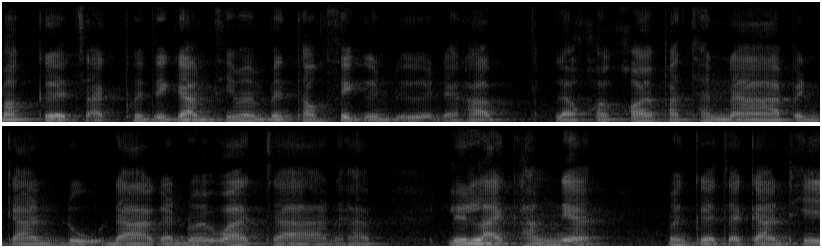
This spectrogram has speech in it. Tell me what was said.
มาเกิดจากพฤติกรรมที่มันเป็น toxic อื่น ๆ นะครับ แล้วค่อยๆ พัฒนาเป็นการดุด่ากันด้วยวาจานะครับ หรือหลายครั้งเนี่ย มันเกิดจากการที่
